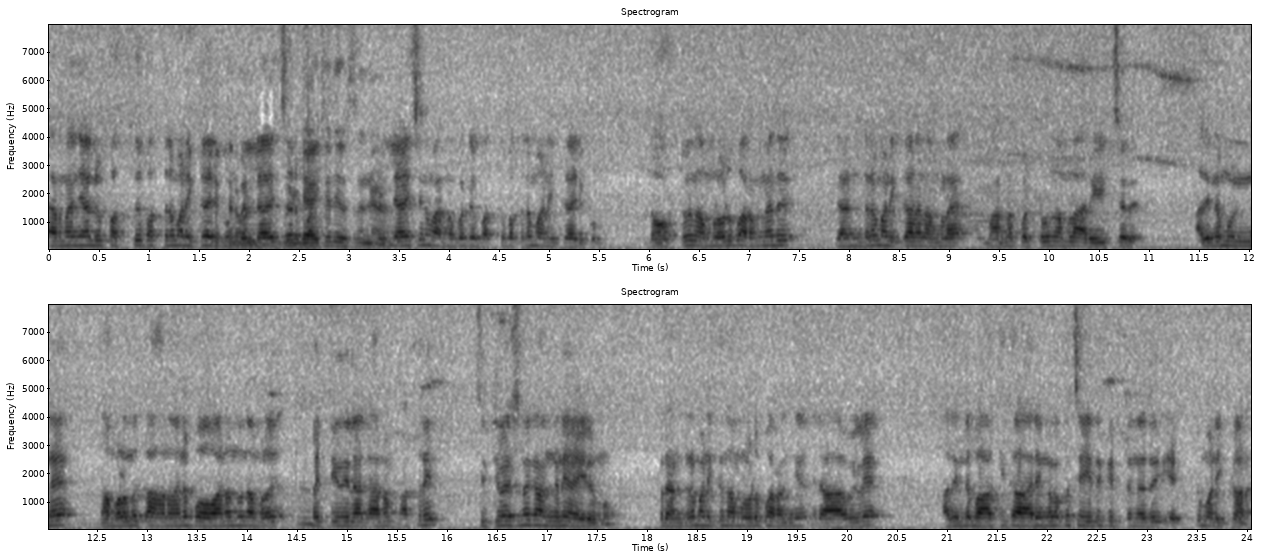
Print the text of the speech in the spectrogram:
പറഞ്ഞു കഴിഞ്ഞാൽ ഒരു പത്ത് പത്തര മണിക്കായിരിക്കും. വെള്ളിയാഴ്ച വെള്ളിയാഴ്ച ദിവസം തന്നെയാണ്. വെള്ളിയാഴ്ച മരണപ്പെട്ട് പത്ത് പത്തര മണിക്കായിരിക്കും. ഡോക്ടർ നമ്മളോട് പറഞ്ഞത് രണ്ടര മണിക്കാണ് നമ്മളെ മരണപ്പെട്ടു നമ്മൾ അറിയിച്ചത്. അതിന്റെ മുന്നേ നമ്മളൊന്ന് കാണാനോ പോവാനൊന്നും നമ്മൾ പറ്റിയിരുന്നില്ല. കാരണം അത്രയും സിറ്റുവേഷനൊക്കെ അങ്ങനെയായിരുന്നു. അപ്പൊ രണ്ടര മണിക്ക് നമ്മളോട് പറഞ്ഞ് രാവിലെ അതിന്റെ ബാക്കി കാര്യങ്ങളൊക്കെ ചെയ്ത് കിട്ടുന്നത് എട്ട് മണിക്കാണ്.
